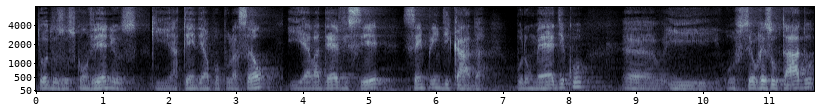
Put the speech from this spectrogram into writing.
todos os convênios que atendem à população. E ela deve ser sempre indicada por um médico uh, e o seu resultado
